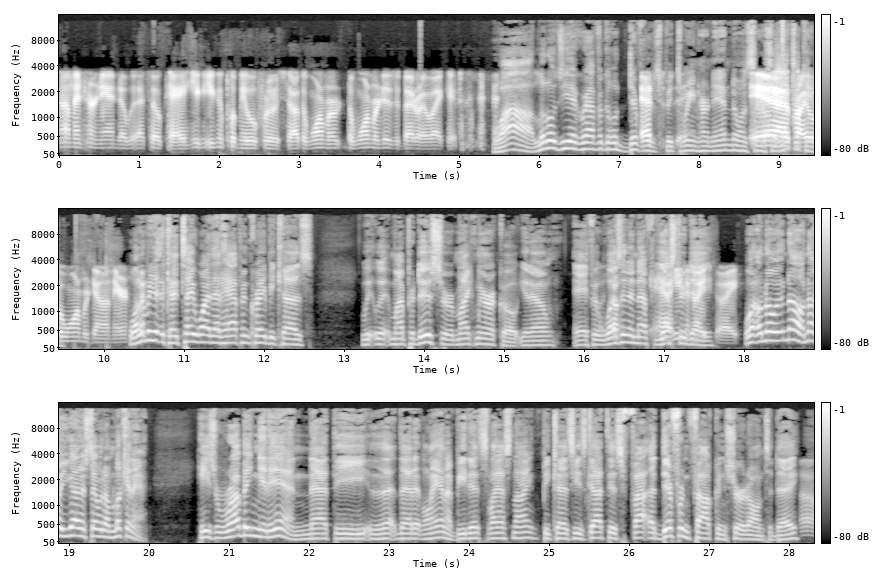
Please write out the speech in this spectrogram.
I'm in Hernando, but that's okay. You you can put me a little further south. The warmer the warmer it is, the better I like it. wow, little geographical difference That's- between Hernando and Sarasota. yeah, That's probably okay. a little warmer down there. Well, let me. Can I tell you why that happened, Craig? Because we, we, my producer, Mike Miracle, you know, if it wasn't enough Yeah, yesterday, nice well, no, no, no, you got to understand what I'm looking at. He's rubbing it in that the that, that Atlanta beat us last night because he's got this fa- a different Falcon shirt on today. Oh.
